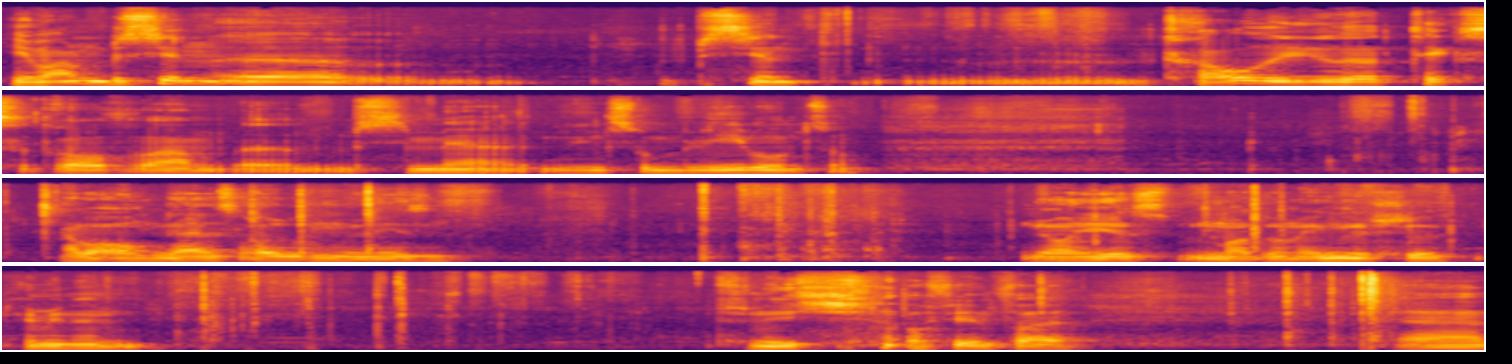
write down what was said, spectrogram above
Hier waren ein bisschen, äh, bisschen traurigere Texte drauf waren, äh, ein bisschen mehr ging es um Liebe und so. Aber auch ein geiles Album gewesen. Ja, hier ist mal so ein englische Eminem. Finde ich auf jeden Fall äh,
